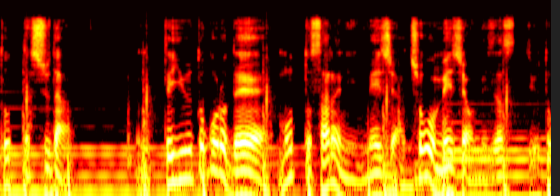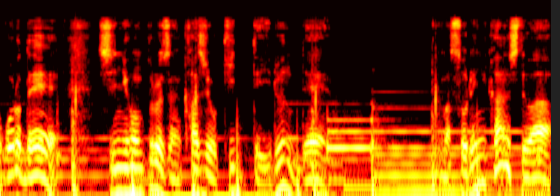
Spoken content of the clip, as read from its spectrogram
取った手段っていうところでもっとさらにメジャー超メジャーを目指すっていうところで新日本プロレスが舵を切っているんで、まあ、それに関しては、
